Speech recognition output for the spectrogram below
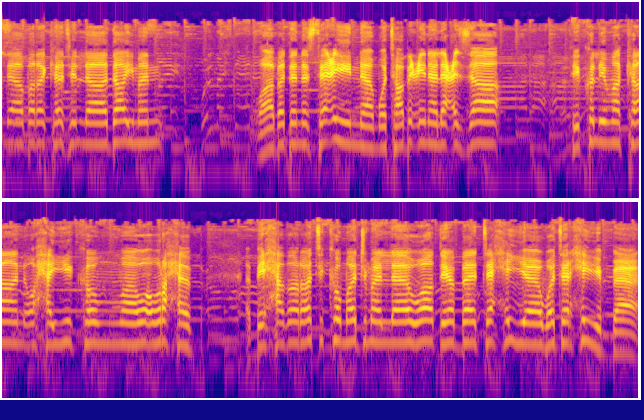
وعلى بركة الله دائما. وابدا نستعين متابعينا الأعزاء في كل مكان. أحييكم وأرحب بحضراتكم أجمل واطيب تحية وترحيب.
